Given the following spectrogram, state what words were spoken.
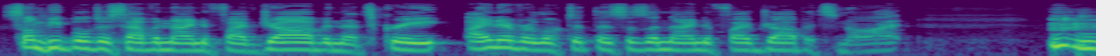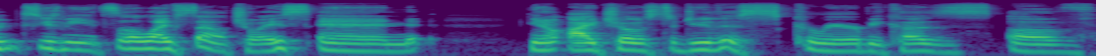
some people just have a nine to five job, and that's great. I never looked at this as a nine to five job. It's not. Excuse me. It's a lifestyle choice, and you know, I chose to do this career because of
